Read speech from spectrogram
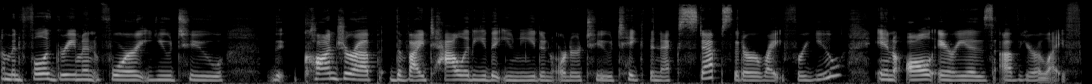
I'm in full agreement for you to conjure up the vitality that you need in order to take the next steps that are right for you in all areas of your life.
